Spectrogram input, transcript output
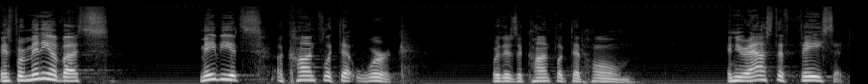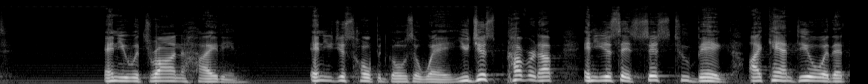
And for many of us, maybe it's a conflict at work or there's a conflict at home, and you're asked to face it, and you withdraw into hiding and you just hope it goes away. You just cover it up and you just say, it's just too big. I can't deal with it,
